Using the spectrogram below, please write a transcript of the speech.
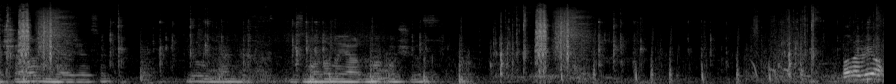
Aşağıdan mı geleceksin sen? Yok gelmiyor. Bizim adama yardıma koşuyoruz. Lan ölüyor.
